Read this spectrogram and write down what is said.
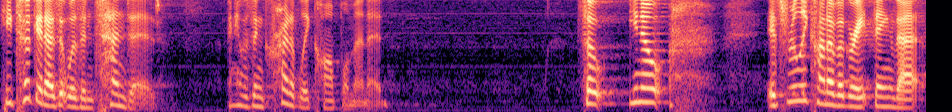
he took it as it was intended, and he was incredibly complimented. So, you know, it's really kind of a great thing that,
